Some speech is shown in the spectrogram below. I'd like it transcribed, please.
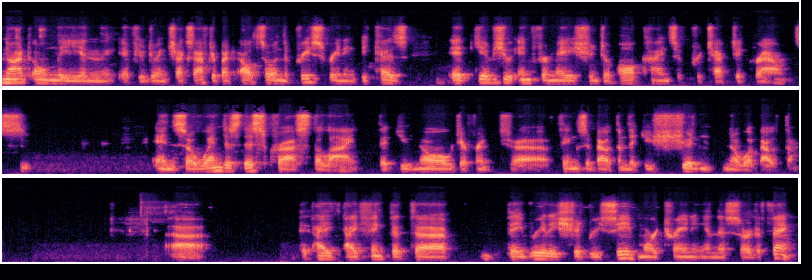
not only in the, if you're doing checks after, but also in the pre-screening because it gives you information to all kinds of protected grounds. And so, when does this cross the line that you know different uh, things about them that you shouldn't know about them? Uh, I, I, think that uh, they really should receive more training in this sort of thing.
